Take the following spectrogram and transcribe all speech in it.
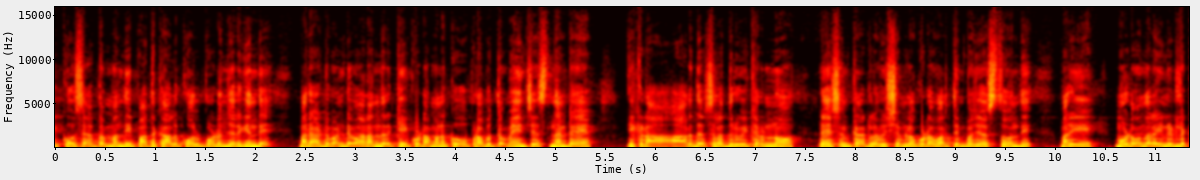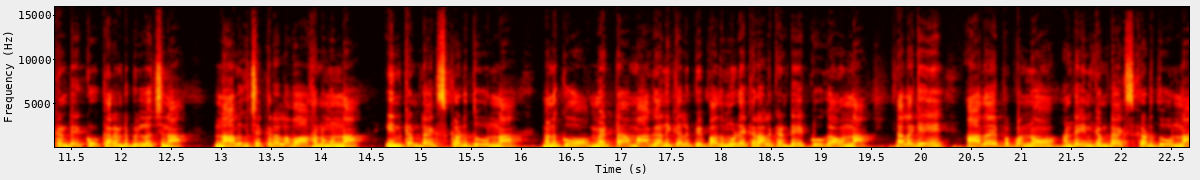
ఎక్కువ శాతం మంది పథకాలు కోల్పోవడం జరిగింది. మరి అటువంటి వారందరికీ కూడా మనకు ప్రభుత్వం ఏం చేస్తుందంటే ఇక్కడ ఆరు దశల ధృవీకరణను రేషన్ కార్డుల విషయంలో కూడా వర్తింపజేస్తుంది మరి మూడు వందల యూనిట్ల కంటే ఎక్కువ కరెంటు బిల్లు వచ్చినా నాలుగు చక్రాల వాహనం ఉన్నా ఇన్కమ్ ట్యాక్స్ కడుతూ ఉన్నా మనకు మెట్ట మాగాని కలిపి పదమూడు ఎకరాల కంటే ఎక్కువగా ఉన్నా అలాగే ఆదాయపు పన్ను అంటే ఇన్కమ్ ట్యాక్స్ కడుతూ ఉన్నా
